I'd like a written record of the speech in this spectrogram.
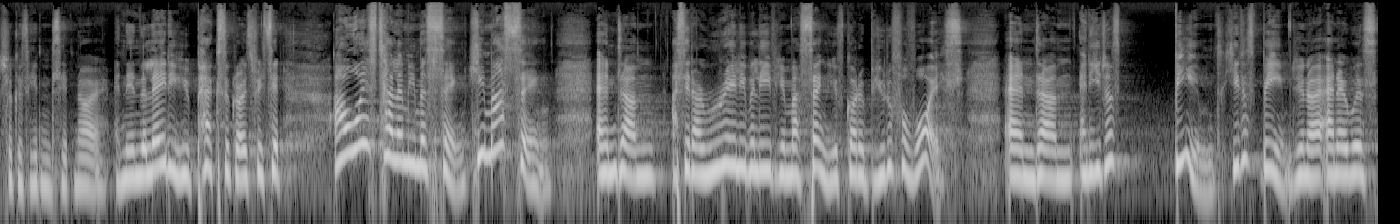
shook his head and said no. And then the lady who packs the groceries said, I always tell him he must sing. He must sing. And um, I said, I really believe you must sing. You've got a beautiful voice. And, um, and he just beamed. He just beamed, you know, and it was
